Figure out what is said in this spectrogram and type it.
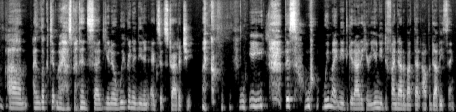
Mm-hmm. Um, I looked at my husband and said, "You know, we're going to need an exit strategy. Like we, this, we might need to get out of here. You need to find out about that Abu Dhabi thing."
